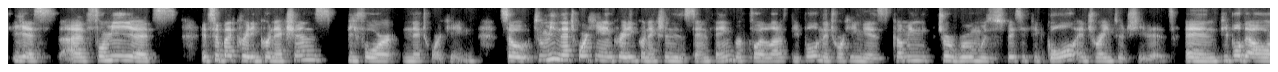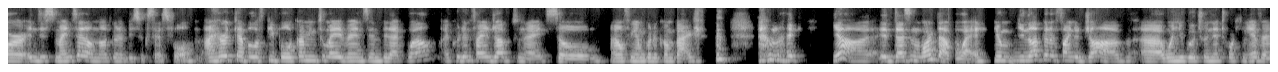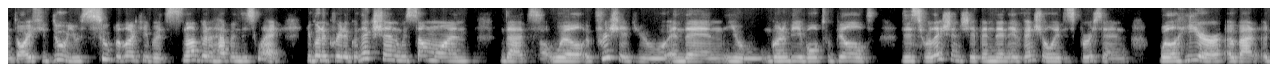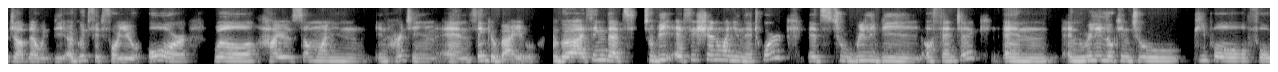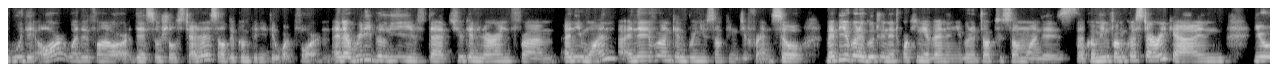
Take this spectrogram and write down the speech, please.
Yes, uh, for me, it's it's about creating connections before networking. So to me, networking and creating connection is the same thing. But for a lot of people, networking is coming to a room with a specific goal and trying to achieve it. And people that are in this mindset are not going to be successful. I heard a couple of people coming to my events and be like, well, I couldn't find a job tonight. So I don't think I'm going to come back. I'm like, yeah, it doesn't work that way. You, you're not going to find a job uh, when you go to a networking event, or if you do, you're super lucky, but it's not going to happen this way. You're going to create a connection with someone that will appreciate you, and then you're going to be able to build this relationship. And then eventually, this person will hear about a job that would be a good fit for you, or will hire someone in, in her team and think about you. But i think that to be efficient when you network it's to really be authentic and and really look into people for who they are whether for their social status or the company they work for. And i really believe that you can learn from anyone uh, and everyone can bring you something different. So maybe you're going to go to a networking event and you're going to talk to someone that's coming from costa rica and you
